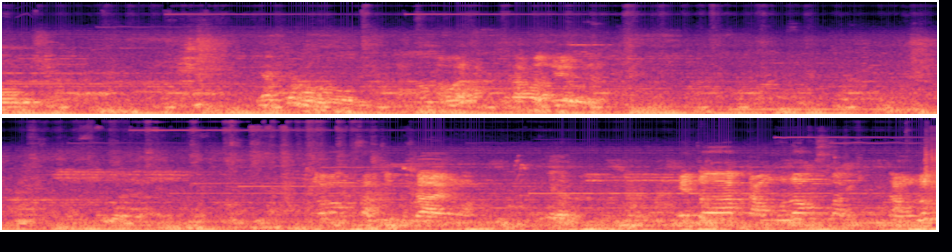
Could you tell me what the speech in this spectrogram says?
Ito kamulong kamulong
